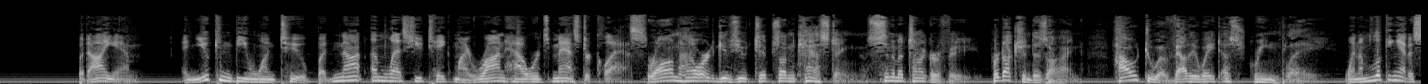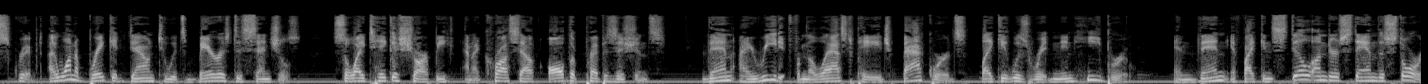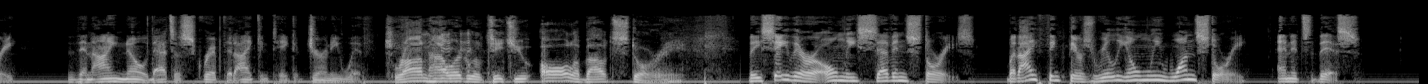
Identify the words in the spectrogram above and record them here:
But I am. And you can be one too, but not unless you take my Ron Howard's master class. Ron Howard gives you tips on casting, cinematography, production design, how to evaluate a screenplay. When I'm looking at a script, I want to break it down to its barest essentials. So I take a Sharpie and I cross out all the prepositions. Then I read it from the last page backwards like it was written in Hebrew. And then if I can still understand the story, then I know that's a script that I can take a journey with. Ron Howard will teach you all about story. They say there are only seven stories, but I think there's really only one story, and it's this.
